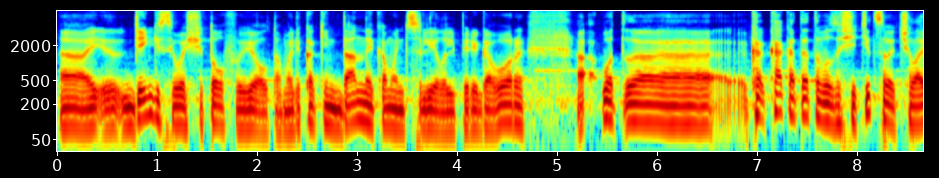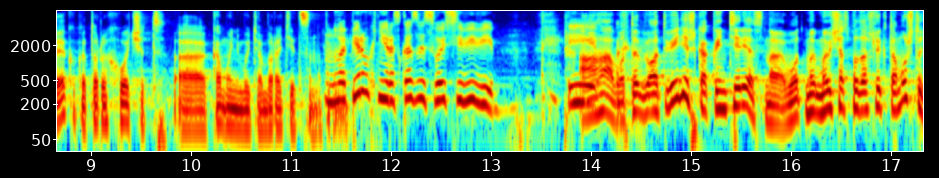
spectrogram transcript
э, деньги с его счетов вывел там или какие-нибудь данные кому-нибудь слил или переговоры. А вот как, как от этого защититься человеку, который хочет кому-нибудь обратиться? Например? Ну, во-первых, не рассказывай свой CVV. И... Ага, вот, вот видишь, как интересно. Вот мы, мы сейчас подошли к тому, что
